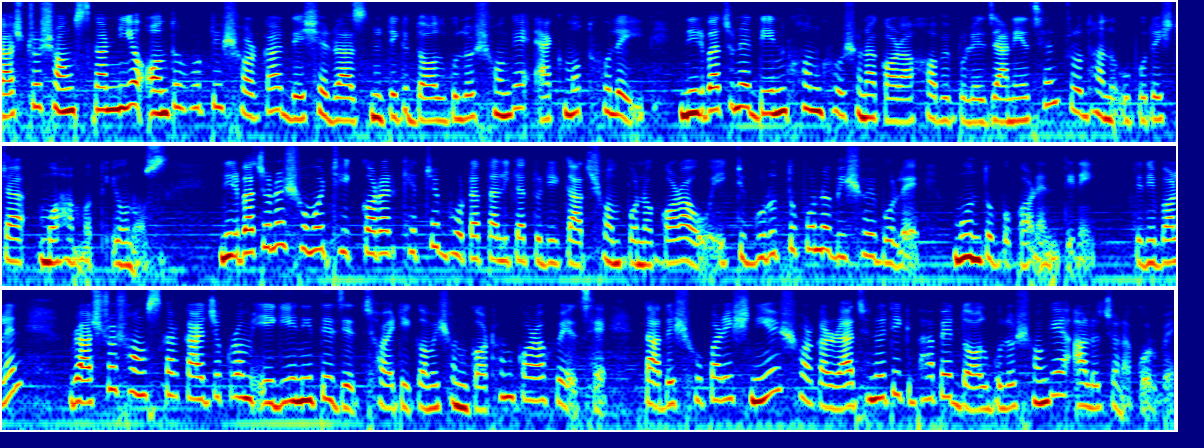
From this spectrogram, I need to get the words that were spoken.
রাষ্ট্র সংস্কার নিয়ে অন্তর্বর্তী সরকার দেশের রাজনৈতিক দলগুলোর সঙ্গে একমত হলেই নির্বাচনের দিনক্ষণ ঘোষণা করা হবে বলে জানিয়েছেন প্রধান উপদেষ্টা মোহাম্মদ ইউনুস। নির্বাচনের সময় ঠিক করার ক্ষেত্রে ভোটার তালিকা তৈরির কাজ সম্পন্ন করাও একটি গুরুত্বপূর্ণ বিষয় বলে মন্তব্য করেন তিনি। তিনি বলেন, রাষ্ট্র সংস্কার কার্যক্রম এগিয়ে নিতে যে ছয়টি কমিশন গঠন করা হয়েছে, তাদের সুপারিশ নিয়ে সরকার রাজনৈতিকভাবে দলগুলোর সঙ্গে আলোচনা করবে।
